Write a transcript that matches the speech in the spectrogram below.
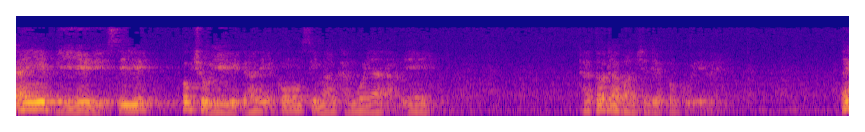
တိုင်းရေးပြည်ရေးတွေစီရေးဟုတ်ချုပ်ရေးတွေဒါတွေအကုန်လုံးစီမံခန့်ခွဲရတာပဲ ဒါသောတာပန်ဖြစ်တဲ့ပုဂ္ဂိုလ်တွေပဲအဲ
